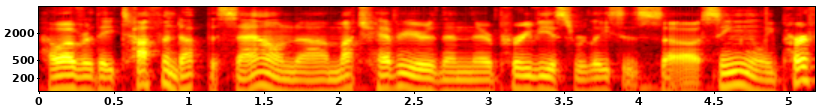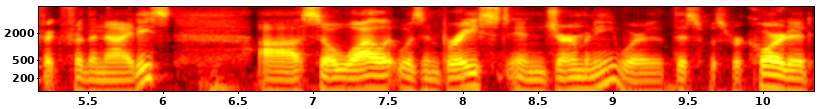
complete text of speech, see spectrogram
However, they toughened up the sound uh, much heavier than their previous releases, uh, seemingly perfect for the 90s. Uh, so while it was embraced in Germany, where this was recorded,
